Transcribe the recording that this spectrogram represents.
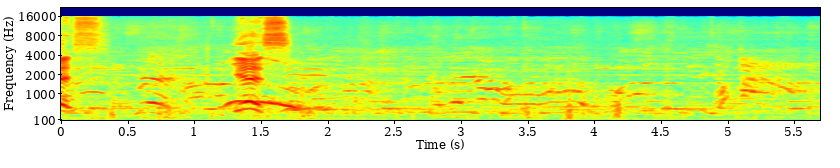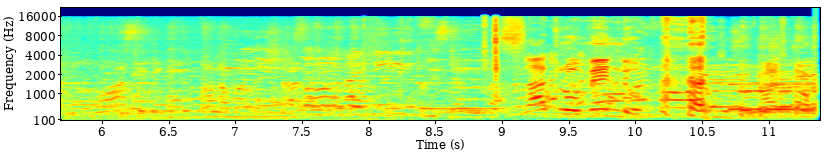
Yes, yes.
